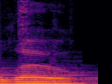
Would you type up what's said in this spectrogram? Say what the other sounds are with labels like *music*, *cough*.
Hello,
